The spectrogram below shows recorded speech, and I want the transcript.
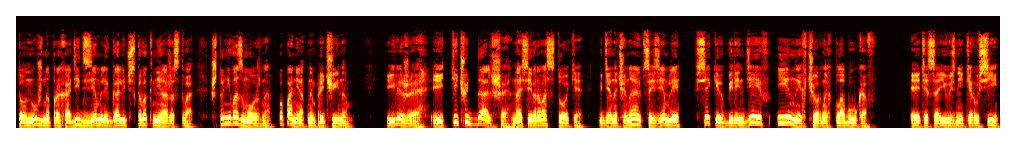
то нужно проходить земли Галичского княжества, что невозможно по понятным причинам. Или же идти чуть дальше, на северо-востоке, где начинаются земли всяких берендеев и иных черных клобуков. Эти союзники Руси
